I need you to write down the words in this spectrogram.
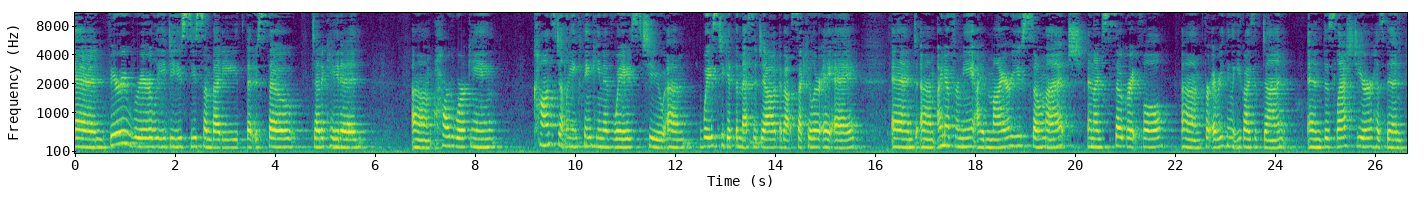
And very rarely do you see somebody that is so dedicated, um, hardworking, constantly thinking of ways to um, ways to get the message out about secular AA. And um, I know for me, I admire you so much, and I'm so grateful um, for everything that you guys have done. And this last year has been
